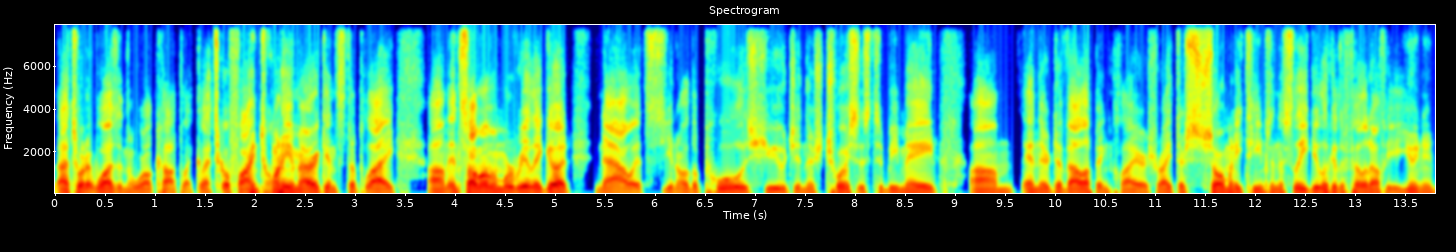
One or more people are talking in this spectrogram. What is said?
That's what it was in the World Cup. Like let's go find 20 Americans to play. Um, and some of them were really good. Now it's, you know, the pool is huge and there's choices to be made. Um, and they're developing players, right? There's so many teams in this league. You look at the Philadelphia Union,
